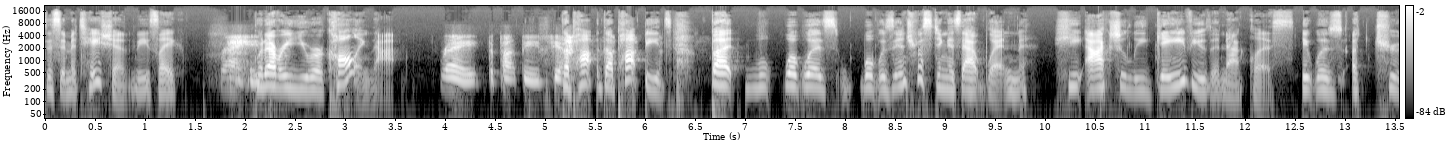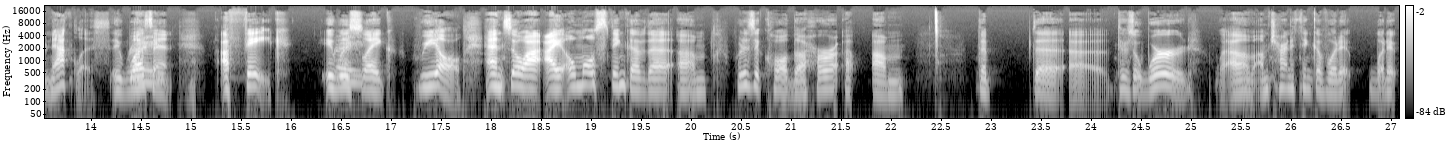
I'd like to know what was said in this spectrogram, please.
this imitation, these like right, whatever you were calling that. right, the pot beads. Yeah. the pop the pop beads. But w- what was what was interesting is that when he actually gave you the necklace, it was a true necklace. It Right. wasn't a fake. It was like real. And so I, I almost think of the um what is it called the her um the the uh there's a word um I'm trying to think of what it what it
